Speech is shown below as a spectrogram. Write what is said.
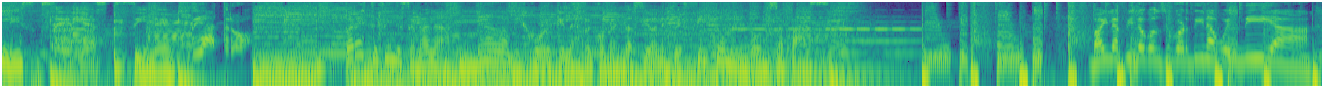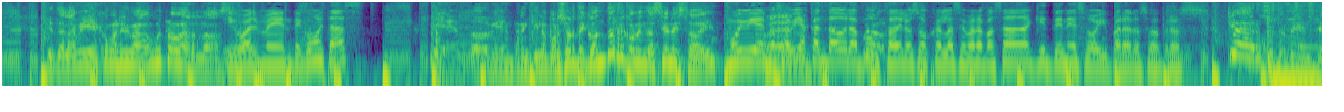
Pelis, series, cine, teatro. Para este fin de semana, nada mejor que las recomendaciones de Fito Mendonza Paz. Baila Fito con su cortina, buen día. ¿Qué tal, amigues? ¿Cómo les va? Un gusto verlos. Igualmente, ¿cómo estás? Bien, todo bien, tranquilo. Por suerte, con dos recomendaciones hoy. Muy bien, nos habías cantado la posta de los Oscars la semana pasada. ¿Qué tenés hoy para nosotros? Claro, justamente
